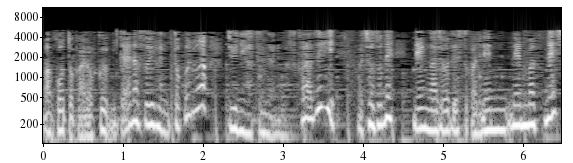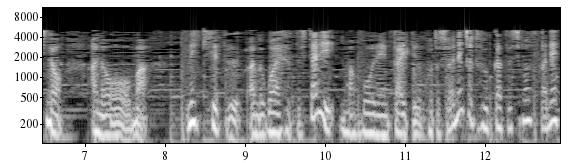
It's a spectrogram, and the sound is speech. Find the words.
ま、5とか6みたいなそういうふうなところは12月になりますから、ぜひ、ま、ちょうどね、年賀状ですとか年、年末年始の、あのー、まあ、ね、季節、あの、ご挨拶したり、まあ、忘年会っていう今年はね、ちょっと復活しますかね。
